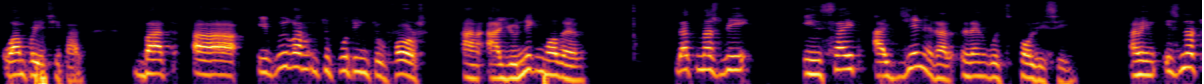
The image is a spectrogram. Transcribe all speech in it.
one principle. But uh, if we want to put into force a, a unique model, that must be inside a general language policy. I mean, it's not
